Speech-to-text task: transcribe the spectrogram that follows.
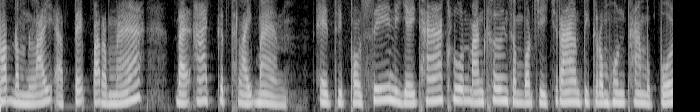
ណត់តម្លៃអតិបរមា ដែលអាចគិតថ្លៃបាន A3C និយាយថាខ្លួនបានឃើញសម្បត្តិជាច្រើនពីក្រុមហ៊ុនធម្មពល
